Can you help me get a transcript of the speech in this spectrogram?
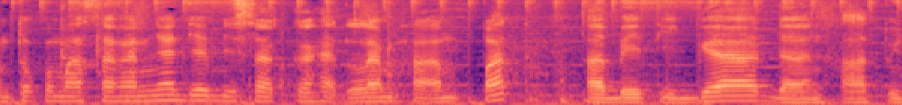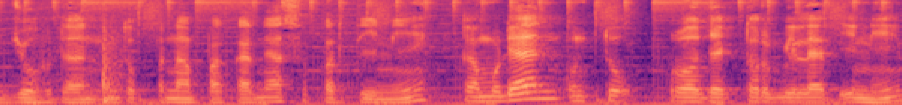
Untuk pemasangannya dia bisa ke headlamp H4 HB3 dan H7 dan untuk penampakannya seperti ini. Kemudian untuk proyektor billet ini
